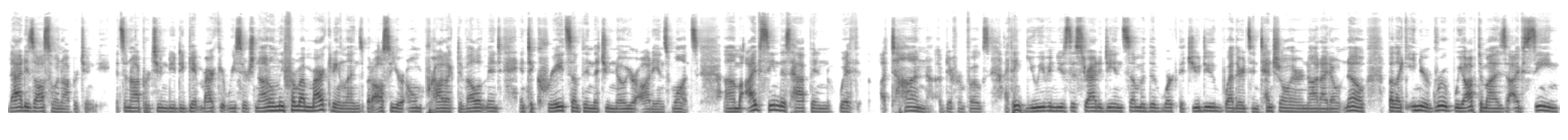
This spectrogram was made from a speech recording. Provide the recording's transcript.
that is also an opportunity. It's an opportunity to get market research, not only from a marketing lens, but also your own product development and to create something that you know your audience wants. Um, I've seen this happen with a ton of different folks. I think you even use this strategy in some of the work that you do, whether it's intentional or not, I don't know. But like in your group, we optimize. I've seen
